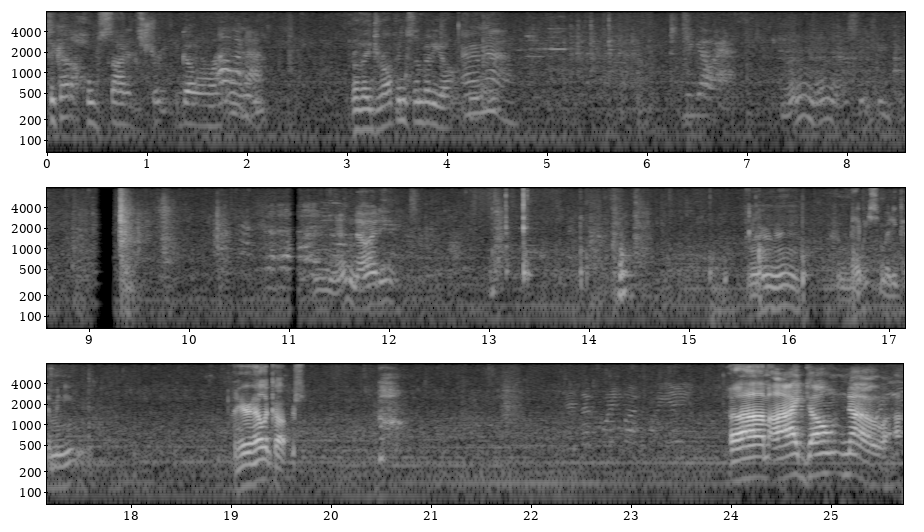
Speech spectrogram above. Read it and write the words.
they got a whole side of the street to go around. Oh, know. Are they dropping somebody off? I don't know. You go ask. I don't know. I see people. I have no idea. I don't know. Maybe somebody coming in. I hear helicopters. Um, I don't know.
